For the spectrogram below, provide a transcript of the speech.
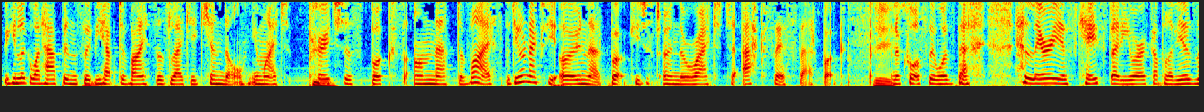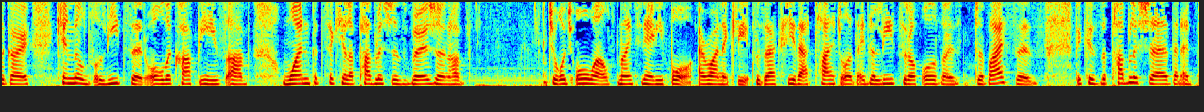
we can look at what happens if you have devices like a Kindle. You might hmm. purchase mm. books on that device, but you don't actually own that book. You just own the right to access that book. Yes. And of course there was that hilarious case study where a couple of years ago, Kindle deleted all the copies of one particular publisher's version of George Orwell's 1984. Ironically, it was actually that title. That they deleted off all of those devices because the publisher that had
